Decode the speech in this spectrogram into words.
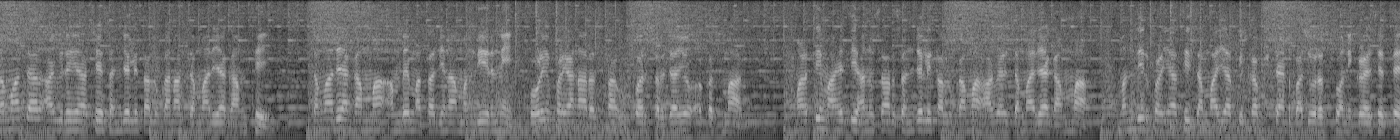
સમાચાર આવી રહ્યા છે સંજેલી તાલુકાના ચમારિયા ગામથી. ચમારિયા ગામમાં અંબે માતાજીના મંદિરની હોળી ફળિયાના રસ્તા ઉપર સર્જાયો અકસ્માત. મળતી માહિતી અનુસાર સંજેલી તાલુકામાં આવેલ ચમારિયા ગામમાં મંદિર ફળિયાથી ચમારિયા પિકઅપ સ્ટેન્ડ બાજુ રસ્તો નીકળે છે તે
